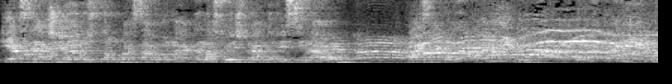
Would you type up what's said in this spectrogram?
que há sete anos não passava máquina na sua estrada vicinal. Mas agora está indo, agora está indo.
